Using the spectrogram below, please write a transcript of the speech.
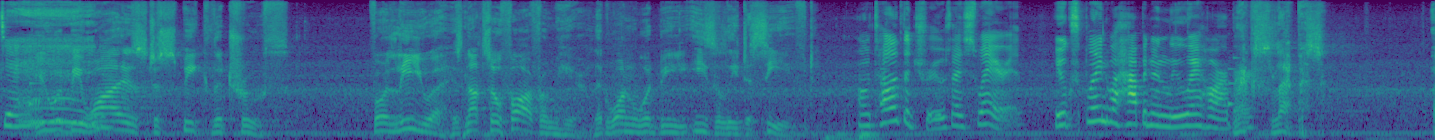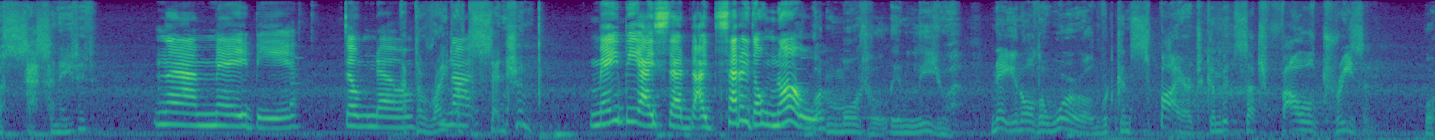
dead. You would be wise to speak the truth. For Liyue is not so far from here that one would be easily deceived. Oh, tell it the truth, I swear it. You explained what happened in Liyue Harbor. Rex Lapis. Assassinated? Nah, maybe. Don't know. At the right Not- of dissension? Maybe I said I said I don't know. What mortal in Liyue, nay, in all the world, would conspire to commit such foul treason? Or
